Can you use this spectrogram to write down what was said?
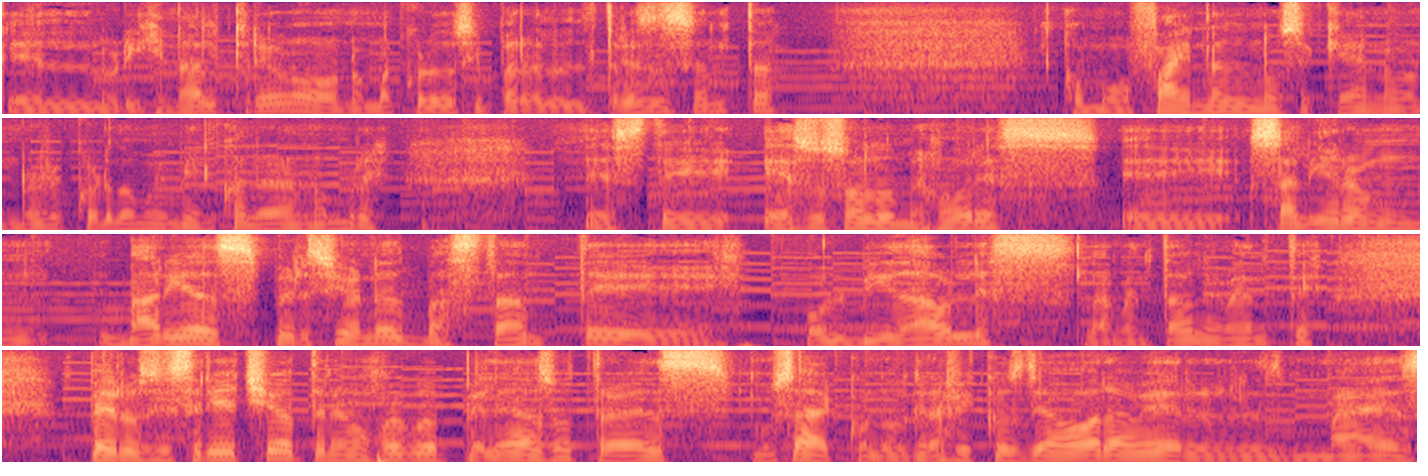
el original creo, o no me acuerdo si para el 360, como Final, no sé qué, no, no recuerdo muy bien cuál era el nombre. Este, esos son los mejores. Eh, salieron varias versiones bastante olvidables, lamentablemente. Pero sí sería chido tener un juego de peleas otra vez, o sea, con los gráficos de ahora, ver más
